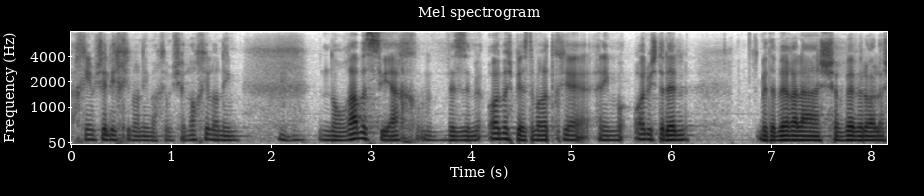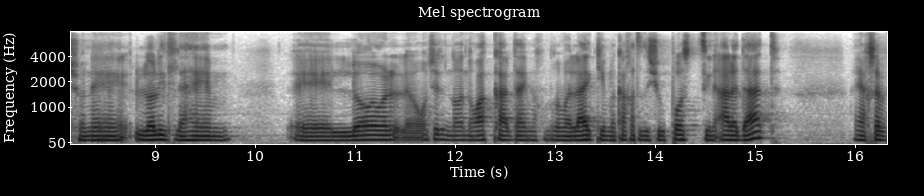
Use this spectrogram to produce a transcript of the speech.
אחים שלי חילונים, אחים שלו חילונים. Mm-hmm. נורא בשיח, וזה מאוד משפיע. זאת אומרת, שאני מאוד משתדל לדבר על השווה ולא על השונה, לא להתלהם. אה, לא, למרות שנורא קל, אם אנחנו מדברים על לייקים, לקחת איזשהו פוסט שנאה לדת. היה עכשיו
